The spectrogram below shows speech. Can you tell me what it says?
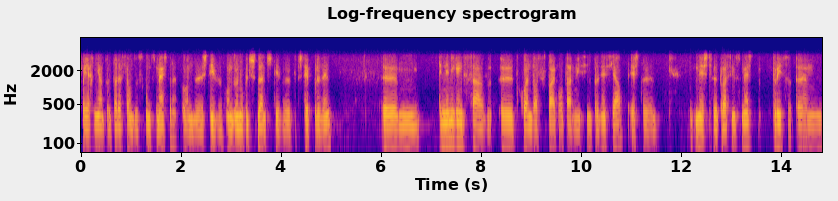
foi a reunião de preparação do segundo semestre, onde, estive, onde o núcleo de estudantes esteve, esteve presente. Ainda ninguém sabe de quando se vai voltar o ensino presencial, este, neste próximo semestre, por isso, um,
